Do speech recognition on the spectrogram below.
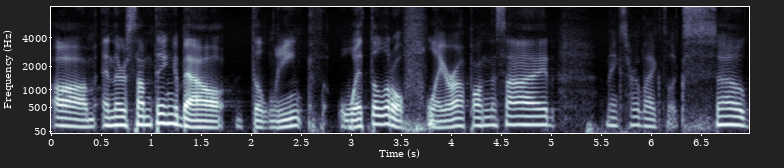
Um, and there's something about the length with the little flare up on the side makes her legs look so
